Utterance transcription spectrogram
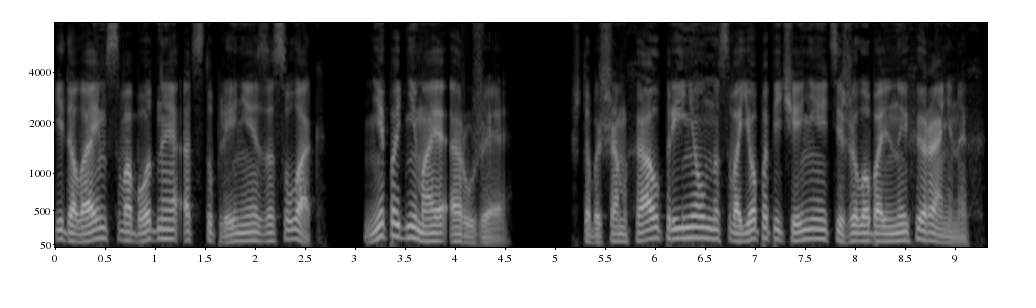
и дала им свободное отступление за Сулак не поднимая оружия. Чтобы Шамхал принял на свое попечение тяжело больных и раненых,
